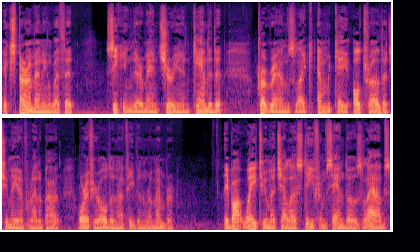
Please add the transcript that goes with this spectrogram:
experimenting with it, seeking their Manchurian candidate programs like MK Ultra that you may have read about, or if you're old enough, even remember. They bought way too much LSD from Sandoz Labs,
